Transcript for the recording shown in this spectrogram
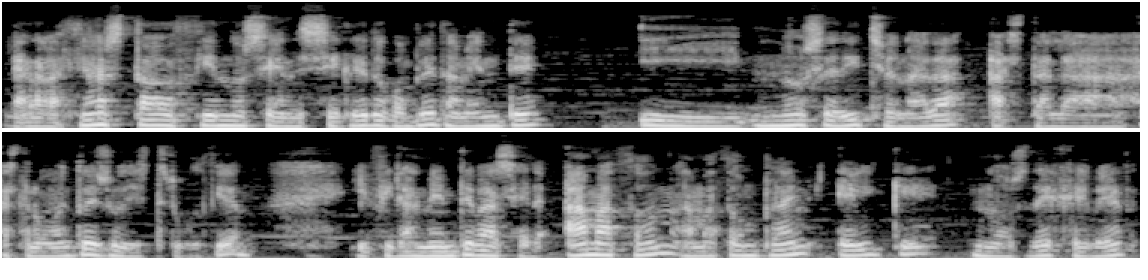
La grabación ha estado haciéndose en secreto completamente y no se ha dicho nada hasta, el momento de su distribución. Y finalmente va a ser Amazon, Amazon Prime, el que nos deje ver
